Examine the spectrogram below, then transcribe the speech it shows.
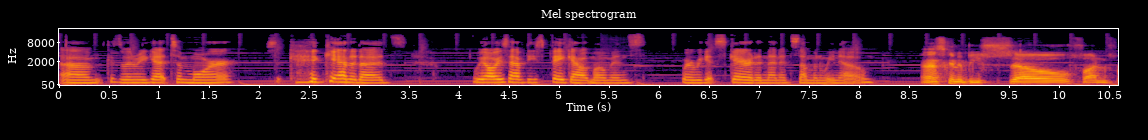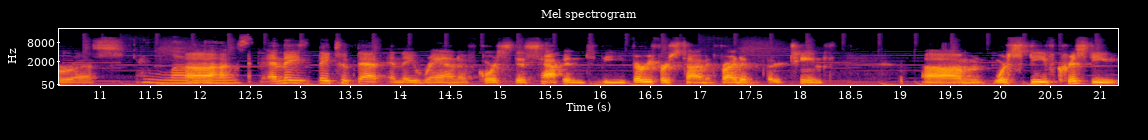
because when we get to more Canada, it's, we always have these fake out moments where we get scared and then it's someone we know. And that's going to be so fun for us. I love Uh, those. and they they took that and they ran. Of course, this happened the very first time in Friday the Thirteenth, um, where Steve Christy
